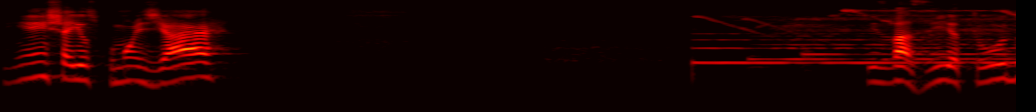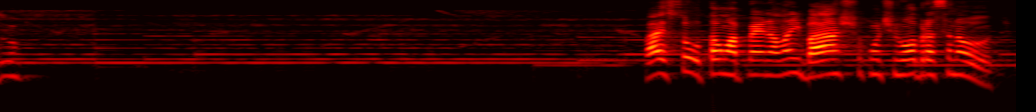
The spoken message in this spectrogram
Encha aí os pulmões de ar. Esvazia tudo. Vai soltar uma perna lá embaixo, continua abraçando a outra.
